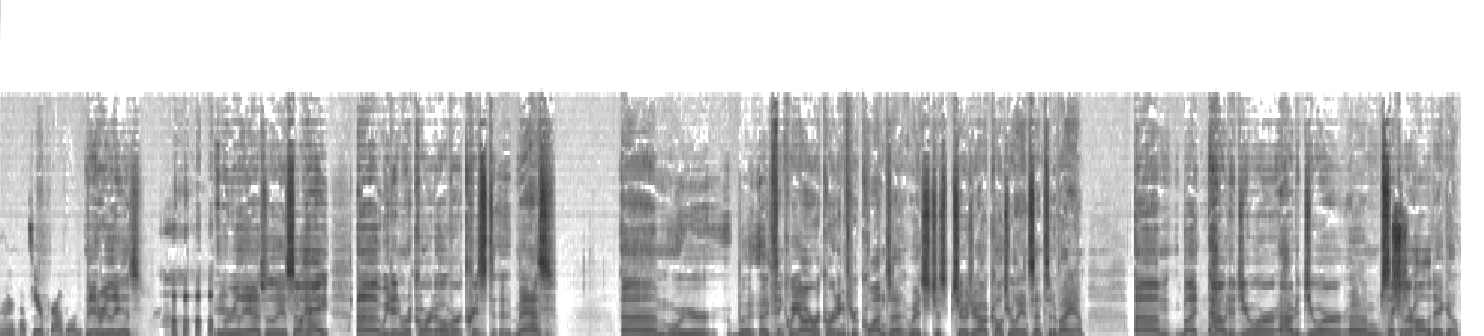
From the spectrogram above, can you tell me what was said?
Eh, that's your problem. It really is. it really absolutely is. So hey, uh, we didn't record over Christmas. Um, we're, but I think we are recording through Kwanzaa, which just shows you how culturally insensitive I am. Um, but how did your how did your um, secular holiday go?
